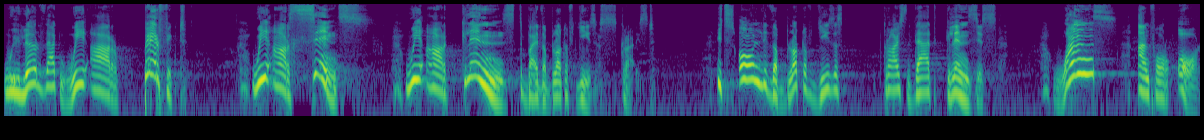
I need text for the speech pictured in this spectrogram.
we learn that we are perfect. We are saints. We are cleansed by the blood of Jesus Christ. It's only the blood of Jesus Christ that cleanses. Once and for all,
